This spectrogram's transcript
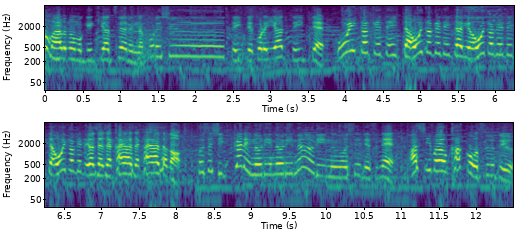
ムもあるのも激アツやねんな。これシューっていってこれやっていって追いかけていった追いかけていってあげよう追いかけていった追いかけてよしよしゃ帰らせ帰らせと。そしてしっかり塗り塗り塗り塗をしてですね足場を確保するという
